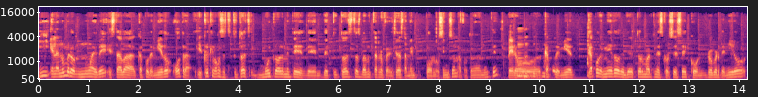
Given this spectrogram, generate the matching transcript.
Y en la número 9 estaba Capo de Miedo, otra. Y creo que vamos a todas, muy probablemente de, todas estas van a estar referenciadas también por los Simpson, afortunadamente. Pero Capo de Miedo. Capo de Miedo del director Martin Scorsese con Robert De Niro.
